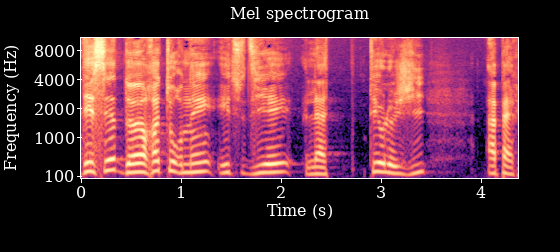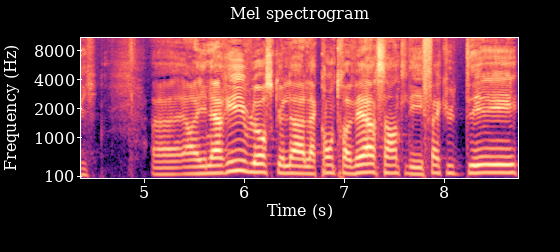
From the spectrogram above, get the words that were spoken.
décide de retourner étudier la théologie à Paris. Euh, il arrive lorsque la, controverse entre les facultés,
